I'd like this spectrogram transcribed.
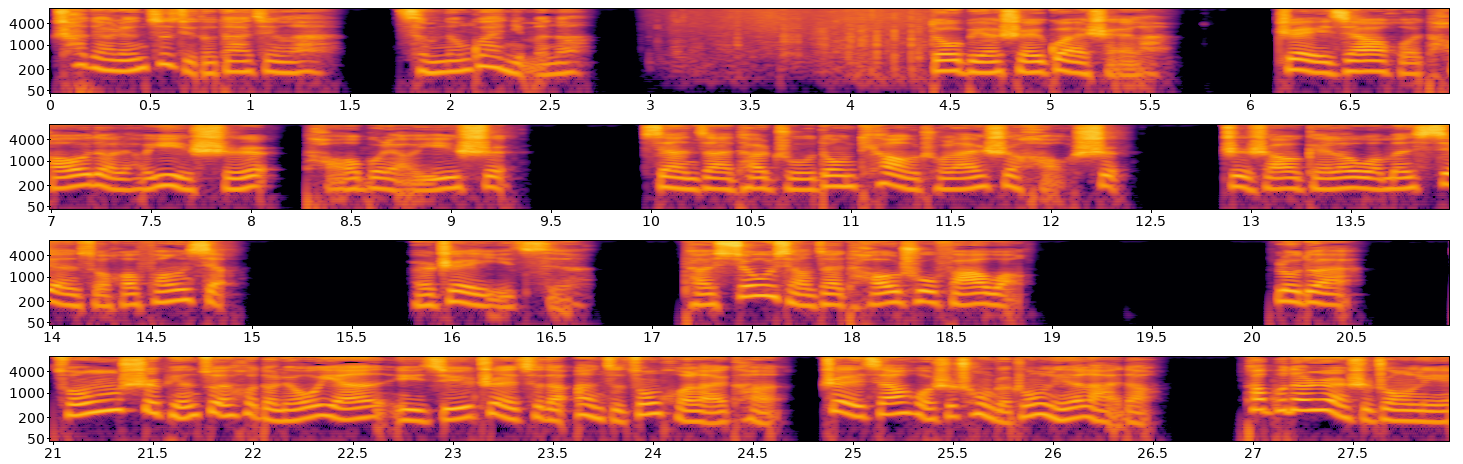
差点连自己都搭进来，怎么能怪你们呢？都别谁怪谁了，这家伙逃得了一时，逃不了一世。现在他主动跳出来是好事，至少给了我们线索和方向。而这一次，他休想再逃出法网。陆队，从视频最后的留言以及这次的案子综合来看，这家伙是冲着钟离来的。他不但认识钟离，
